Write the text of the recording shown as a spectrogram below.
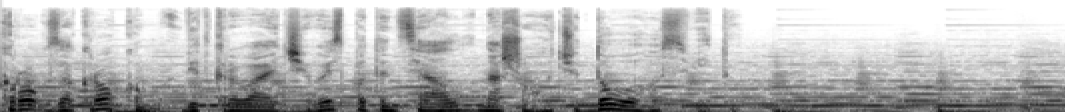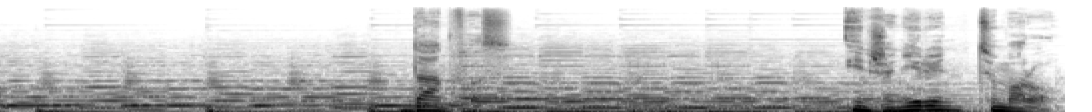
Крок за кроком відкриваючи весь потенціал нашого чудового світу. Danfoss. Engineering Tomorrow.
